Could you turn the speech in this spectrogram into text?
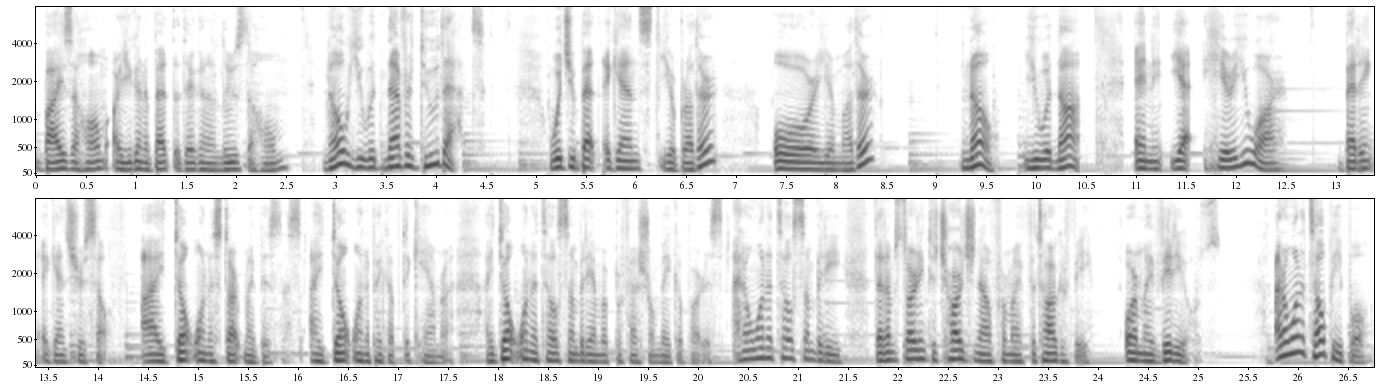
buys a home, are you going to bet that they're going to lose the home? No, you would never do that. Would you bet against your brother or your mother? No, you would not. And yet, here you are betting against yourself. I don't want to start my business. I don't want to pick up the camera. I don't want to tell somebody I'm a professional makeup artist. I don't want to tell somebody that I'm starting to charge now for my photography or my videos. I don't want to tell people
